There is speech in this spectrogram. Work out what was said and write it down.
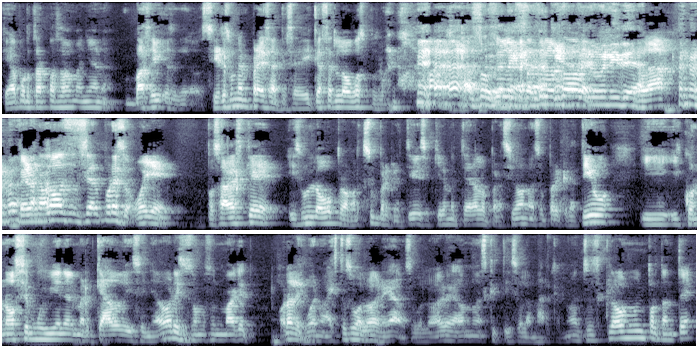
¿Qué va a aportar pasado mañana? Vas a, si eres una empresa que se dedica a hacer logos, pues bueno, asociale que no te lo cobre. buena idea. ¿verdad? Pero no lo vas a asociar por eso. Oye, pues sabes que hizo un logo, pero aparte es súper creativo y se quiere meter a la operación, es súper creativo y, y, conoce muy bien el mercado de diseñadores y somos un market, órale, bueno, ahí está su valor agregado, su valor agregado no es que te hizo la marca, ¿no? Entonces creo muy importante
